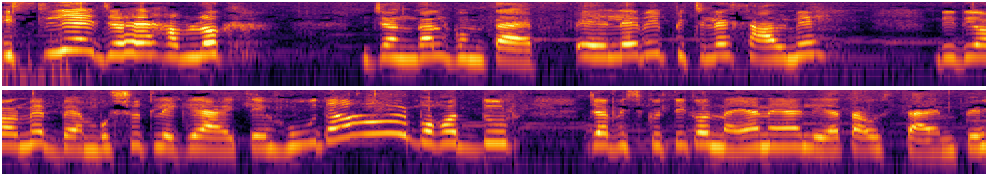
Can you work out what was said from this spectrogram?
इसलिए जो है हम लोग जंगल घूमता है। पहले भी पिछले साल में दीदी और मैं बैम्बू शूट लेके आए थे। उधर बहुत दूर, जब स्कूटी को नया नया लिया था उस टाइम पे।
